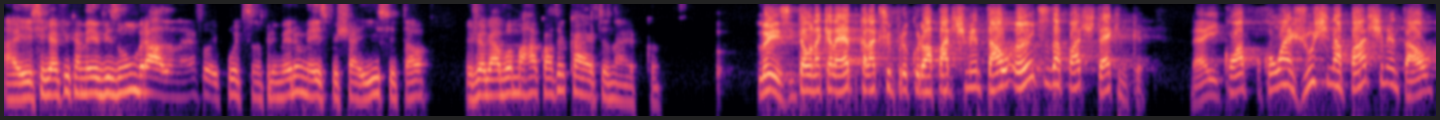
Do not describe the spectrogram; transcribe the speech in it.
aí você já fica meio vislumbrado, né? Falei, putz, no primeiro mês puxar isso e tal. Eu jogava amarrar quatro cartas na época. Luiz, então naquela época lá que você procurou a parte mental antes da parte técnica, né? E com, a, com o ajuste na parte mental,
